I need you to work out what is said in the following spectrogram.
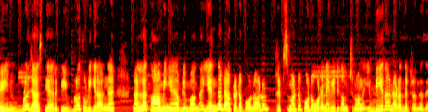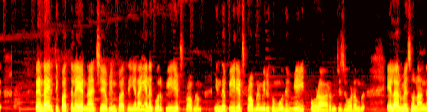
பெயின் இவ்வளோ ஜாஸ்தியாக இருக்குது இவ்வளோ துடிக்கிறாங்க. நல்லா காமிங்க அப்படிம்பாங்க. எந்த டாக்டர்கிட்ட போனாலும் ட்ரிப்ஸ் மட்டும் போட்டு உடனே வீட்டுக்கு அனுப்பிச்சிருவாங்க இப்படியே தான் நடந்துட்டு இருந்தது. ரெண்டாயிரத்தி பத்தில் என்னாச்சு அப்படின்னு பார்த்தீங்கன்னா எனக்கு ஒரு பீரியட்ஸ் ப்ராப்ளம் இந்த பீரியட்ஸ் ப்ராப்ளம் இருக்கும்போது வெயிட் போட ஆரம்பிச்சிச்சு உடம்பு. எல்லாருமே சொன்னாங்க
